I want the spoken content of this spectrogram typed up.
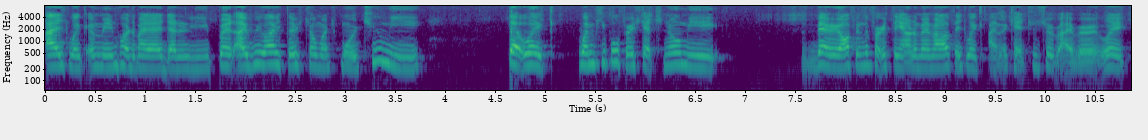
as like a main part of my identity, but I realize there's so much more to me that like when people first get to know me, very often the first thing out of my mouth is like I'm a cancer survivor. Like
